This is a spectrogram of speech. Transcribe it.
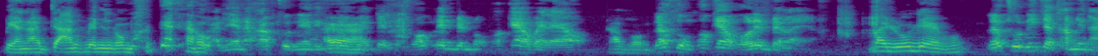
เปลี่ยนอาจารย์เป็นหลวงพ่อแก้ว อันนี้นะครับชุดนี้ที่เออเปลี่ยนเป็นหลวงพ่อเล่นเป็นหลวงพ่อแก้วไปแล้ว ครับผม แล้วหลวงพ่อแก้วเขาเล่นเป็นอะไรอะไม่รู้เด็กแล้วชุดนี้จะทำยังไง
